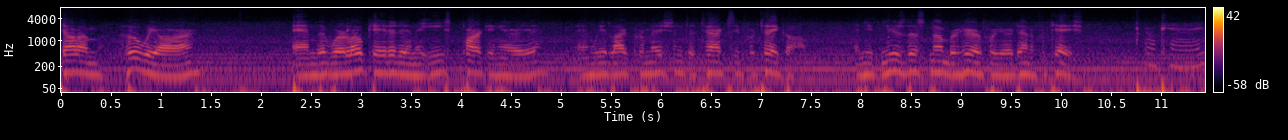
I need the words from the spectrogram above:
Tell them who we are and that we're located in the east parking area and we'd like permission to taxi for takeoff. And you can use this number here for your identification. Okay.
